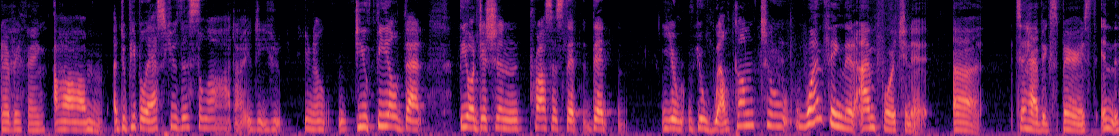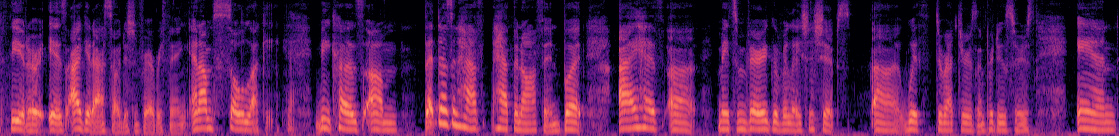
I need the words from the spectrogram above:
Everything. Um, do people ask you this a lot? Do you, you know, do you feel that the audition process that that you're you're welcome to? One thing that I'm fortunate uh, to have experienced in the theater is I get asked to audition for everything, and I'm so lucky Yeah. because um, that doesn't have happen often. But I have uh, made some very good relationships uh, with directors and producers, and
